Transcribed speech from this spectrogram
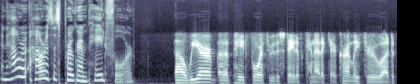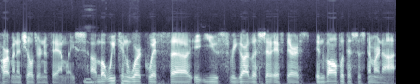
And how how is this program paid for? Uh, we are uh, paid for through the state of Connecticut, currently through uh, Department of Children and Families. Mm-hmm. Um, but we can work with uh, youth regardless if they're involved with the system or not.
